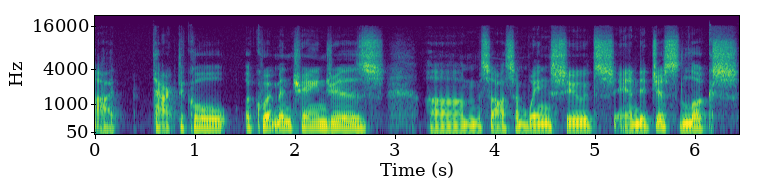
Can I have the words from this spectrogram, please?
uh, tactical equipment changes, um, saw some wingsuits, and it just looks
